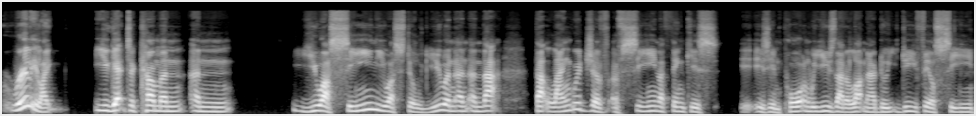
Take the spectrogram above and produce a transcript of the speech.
really, like you get to come and and you are seen, you are still you, and and and that that language of of seen, I think, is is important. We use that a lot now. Do do you feel seen?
